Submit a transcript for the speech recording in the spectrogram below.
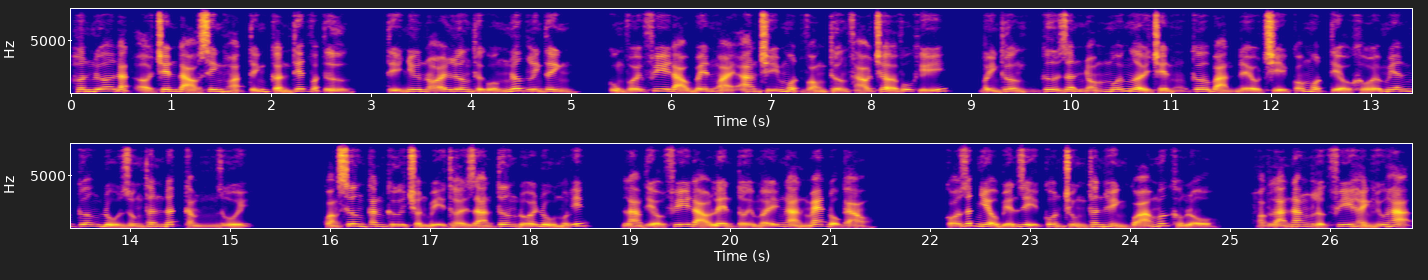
hơn nữa đặt ở trên đảo sinh hoạt tính cần thiết vật tư, tỉ như nói lương thực uống nước linh tinh, cùng với phi đảo bên ngoài an trí một vòng thương pháo chờ vũ khí. Bình thường cư dân nhóm mỗi người trên cơ bản đều chỉ có một tiểu khối miễn cưỡng đủ dung thân đất cắm rủi. Quảng Sương căn cứ chuẩn bị thời gian tương đối đủ một ít, làm tiểu phi đảo lên tới mấy ngàn mét độ cao. Có rất nhiều biến dị côn trùng thân hình quá mức khổng lồ, hoặc là năng lực phi hành hữu hạn,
